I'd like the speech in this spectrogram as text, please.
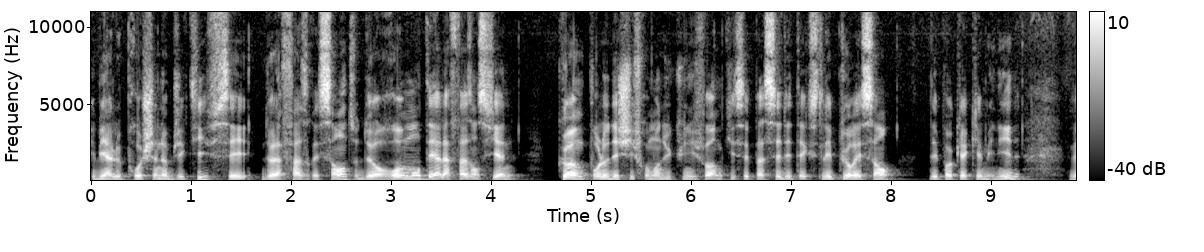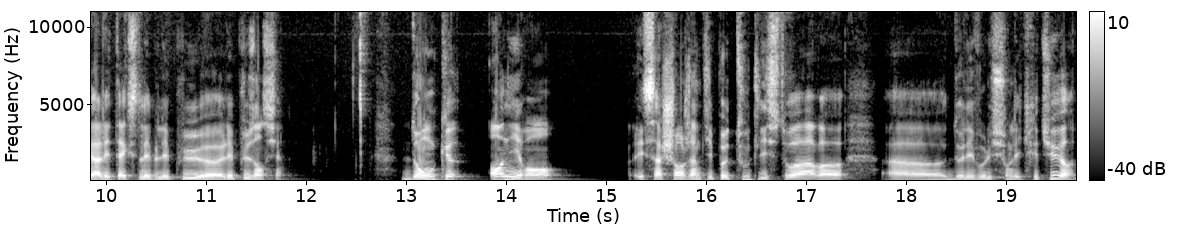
eh bien, le prochain objectif, c'est de la phase récente, de remonter à la phase ancienne, comme pour le déchiffrement du cuniforme qui s'est passé des textes les plus récents, d'époque achéménide, vers les textes les, plus, euh, plus anciens. Donc, en Iran, et ça change un petit peu toute l'histoire euh, de l'évolution de l'écriture,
